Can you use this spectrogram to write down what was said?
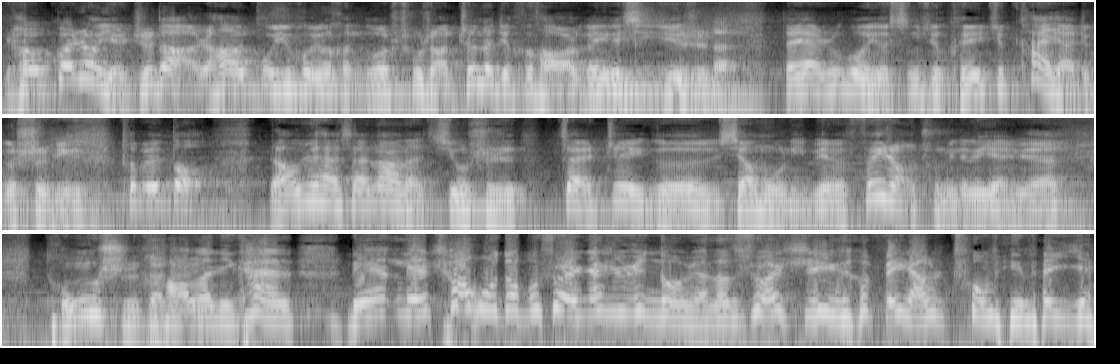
然后观众也知道，然后故意会有很多出场，真的就很好玩，跟一个喜剧似的。大家如果有兴趣，可以去看一下这个视频，特别逗。然后约翰塞纳呢，就是在这个项目里边非常出名的一个演员，同时好了，你看，连连称呼都不说人家是运动员了，说是一个非常出名的演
